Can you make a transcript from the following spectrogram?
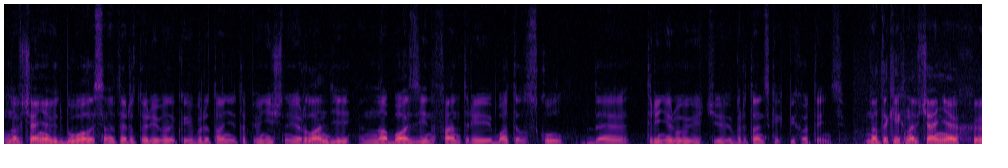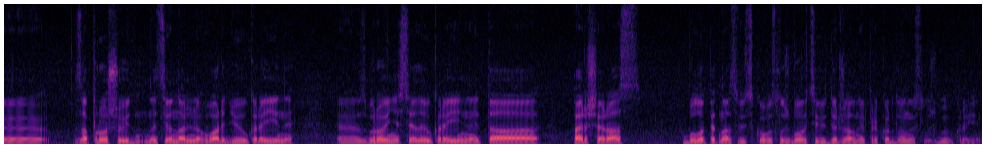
Навчання відбувалося на території Великої Британії та Північної Ірландії на базі Infantry Battle School, де тренують е, британських піхотинців. На таких навчаннях е, запрошують Національну гвардію України, е, Збройні Сили України та перший раз було 15 військовослужбовців від Державної прикордонної служби України.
